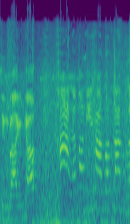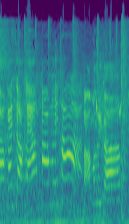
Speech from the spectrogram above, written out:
เมืองจังหวัดเชียงรายกันครับ ค่ะ แล้วตอนนี้ทางรถรางของเราใกล้จะออกแล้วตามมาเลยค่ะ ตามมาเลยครับ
